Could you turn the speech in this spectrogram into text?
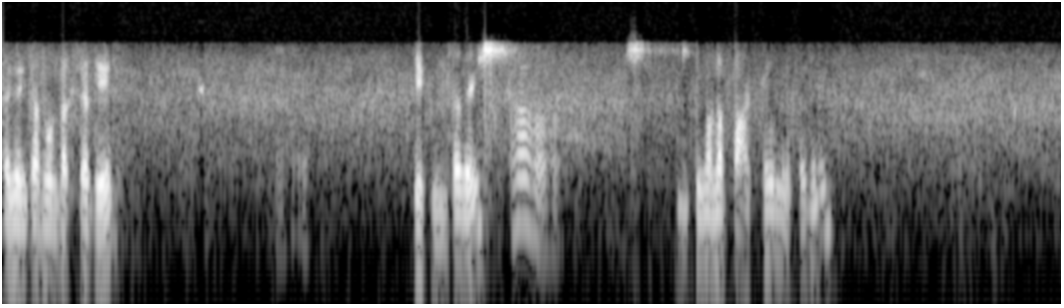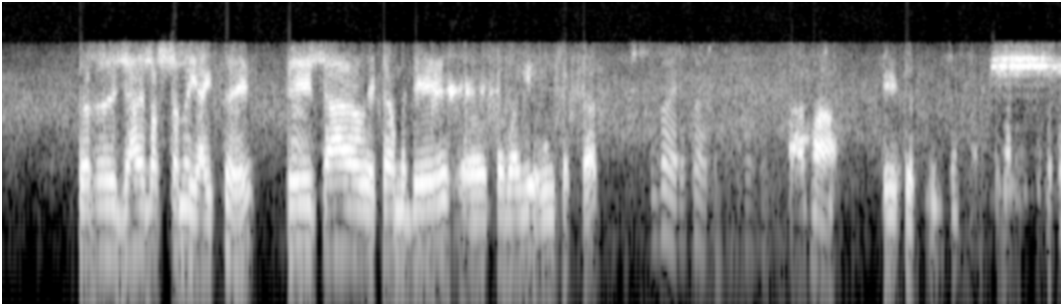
सगळ्यांच्या दोन लक्षात येईल. एक मिनिट आहे हो हो हो. तुम्हाला पाठवलं होतं मी तर ज्या भक्तांना यायचं आहे ते त्या याच्यामध्ये अं, सहभागी होऊ शकतात. बर बर. हा, हा. एकच मिनिट.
